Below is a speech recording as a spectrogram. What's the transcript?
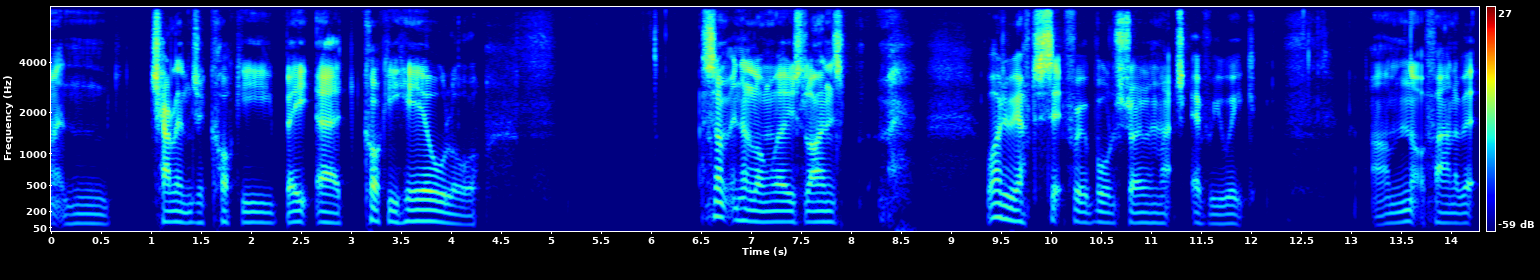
and challenge a cocky bait, uh, cocky heel or something along those lines. Why do we have to sit through a Braun Strowman match every week? I'm not a fan of it.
